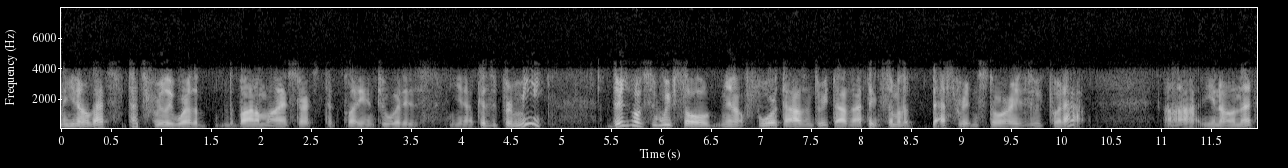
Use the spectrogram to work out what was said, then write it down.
you know that's that's really where the the bottom line starts to play into it is you know because for me there's books that we've sold you know four thousand three thousand i think some of the best written stories we've put out uh you know and that's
